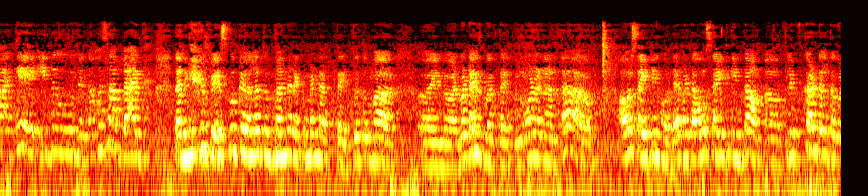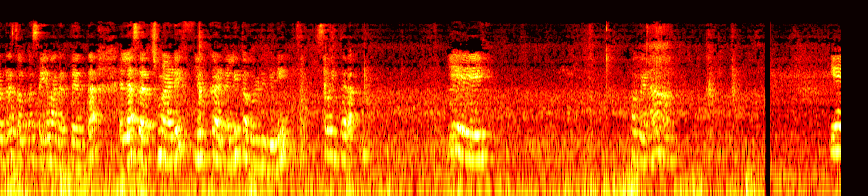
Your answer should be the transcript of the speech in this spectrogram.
ಹಾಗೆ ಇದು ನನ್ನ ಹೊಸ ಬ್ಯಾಗ್ ನನಗೆ ಫೇಸ್ಬುಕ್ ಅಲ್ಲೆಲ್ಲ ತುಂಬಾನೇ ರೆಕಮೆಂಡ್ ಆಗ್ತಾ ಇತ್ತು. ತುಂಬಾ ಏನು ಅಡ್ವರ್ಟೈಸ್ ಬರ್ತಾ ಇತ್ತು. ನೋಡೋಣ ಅಂತ ಅವ್ರ ಸೈಟಿಗೆ ಹೋದೆ. ಬಟ್ ಅವ್ರ ಸೈಟ್ಗಿಂತ ಫ್ಲಿಪ್ಕಾರ್ಟ್ ಅಲ್ಲಿ ತಗೊಂಡ್ರೆ ಸ್ವಲ್ಪ ಸೇವ್ ಆಗತ್ತೆ ಅಂತ ಎಲ್ಲ ಸರ್ಚ್ ಮಾಡಿ ಫ್ಲಿಪ್ಕಾರ್ಟ್ ಅಲ್ಲಿ ತಗೊಂಡಿದ್ದೀನಿ. ಸೊ ಈ ತರ. ಏ ಹೋಗೋಣ? ಏ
